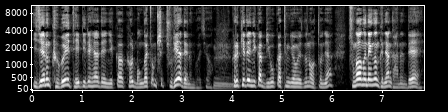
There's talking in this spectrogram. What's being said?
이제는 그거에 대비를 해야 되니까 그걸 뭔가 좀씩 줄여야 되는 거죠. 음. 그렇게 되니까 미국 같은 경우에는 어떠냐? 중앙은행은 그냥 가는데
